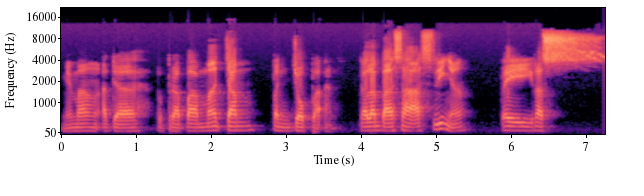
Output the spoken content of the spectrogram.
memang ada beberapa macam pencobaan. Dalam bahasa aslinya, peirasmos,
